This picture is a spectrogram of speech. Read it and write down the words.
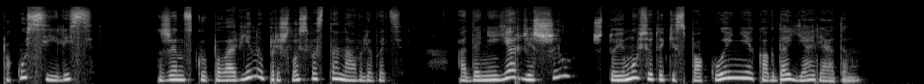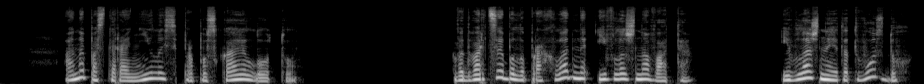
Покусились. Женскую половину пришлось восстанавливать. А Данияр решил, что ему все таки спокойнее, когда я рядом. Она посторонилась, пропуская Лоту. Во дворце было прохладно и влажновато. И влажный этот воздух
